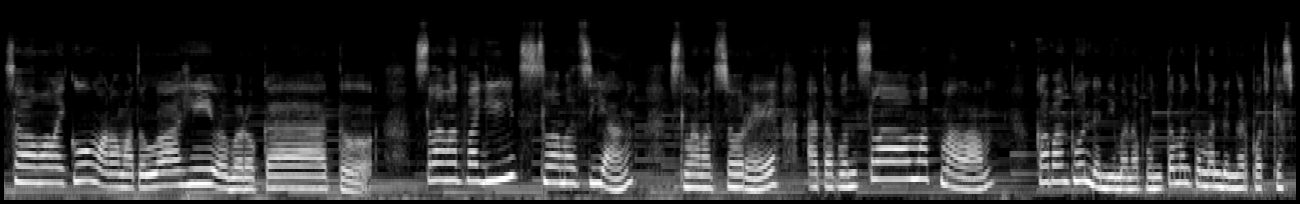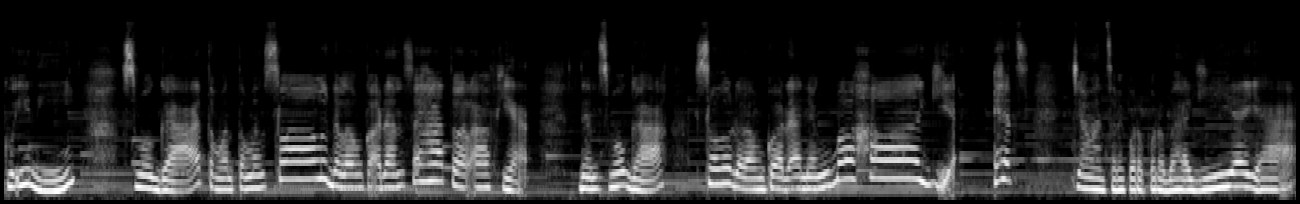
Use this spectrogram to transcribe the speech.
Assalamualaikum warahmatullahi wabarakatuh. Selamat pagi, selamat siang, selamat sore, ataupun selamat malam Kapan pun dan di mana pun teman-teman dengar podcastku ini. Semoga teman-teman selalu dalam keadaan sehat walafiat Dan semoga selalu dalam keadaan yang bahagia. Eits, jangan sampai pura-pura bahagia ya.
